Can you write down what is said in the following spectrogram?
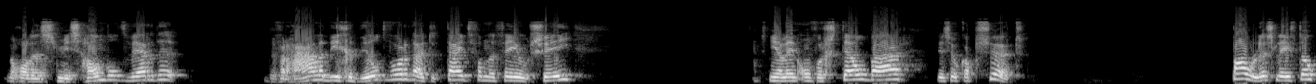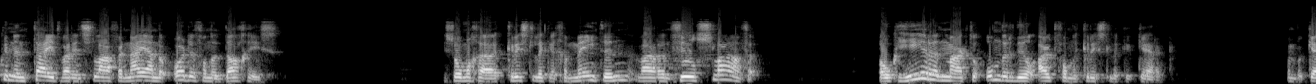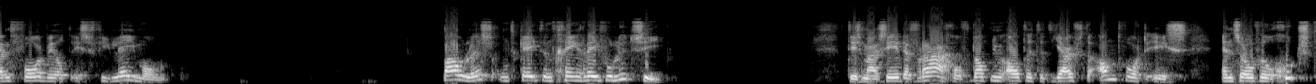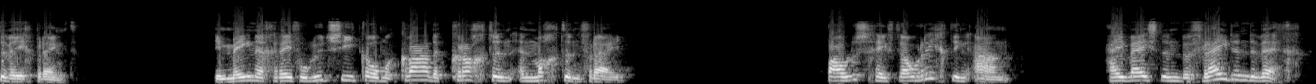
nogal eens mishandeld werden, de verhalen die gedeeld worden uit de tijd van de VOC is niet alleen onvoorstelbaar, het is ook absurd. Paulus leeft ook in een tijd waarin slavernij aan de orde van de dag is. In sommige christelijke gemeenten waren veel slaven. Ook heren maakten onderdeel uit van de christelijke kerk. Een bekend voorbeeld is Philemon, Paulus ontketent geen revolutie. Het is maar zeer de vraag of dat nu altijd het juiste antwoord is en zoveel goeds teweeg brengt. In menig revolutie komen kwade krachten en machten vrij. Paulus geeft wel richting aan. Hij wijst een bevrijdende weg.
